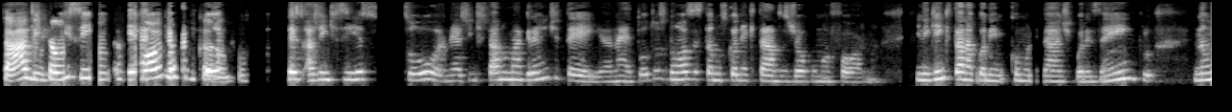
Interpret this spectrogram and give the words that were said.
sabe? Então, e sim, é, forma é campo. A gente se ressoa, né? A gente está numa grande teia, né? Todos nós estamos conectados de alguma forma. E ninguém que está na comunidade, por exemplo, não,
